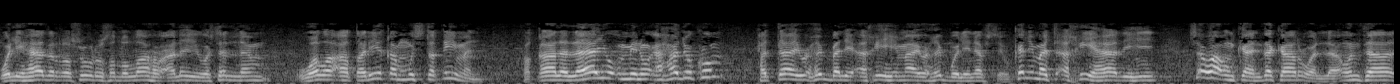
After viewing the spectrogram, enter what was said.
ولهذا الرسول صلى الله عليه وسلم وضع طريقا مستقيما فقال لا يؤمن أحدكم حتى يحب لأخيه ما يحب لنفسه. كلمة أخيه هذه سواء كان ذكر ولا أنثى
